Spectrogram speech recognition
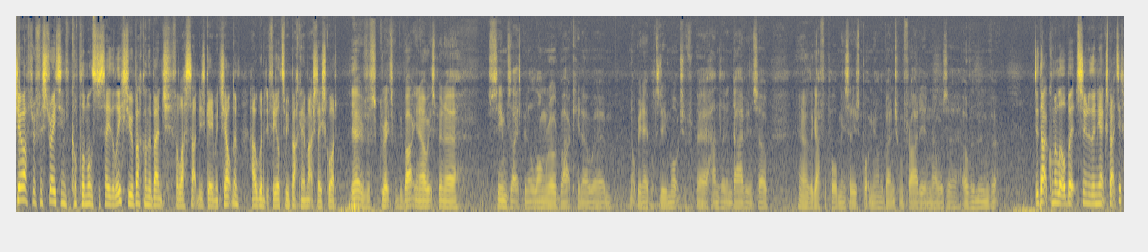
Joe, after a frustrating couple of months to say the least, you were back on the bench for last Saturday's game with Cheltenham. How good did it feel to be back in a matchday squad? Yeah, it was just great to be back. You know, it's been a seems like it's been a long road back. You know, um, not being able to do much of uh, handling and diving. So, you know, the gaffer pulled me and said he was putting me on the bench on Friday, and I was uh, over the moon with it. Did that come a little bit sooner than you expected?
